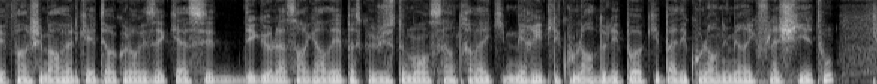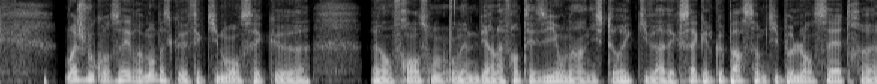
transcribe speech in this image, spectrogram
enfin chez Marvel qui a été recolorisé, qui est assez dégueulasse à regarder parce que justement c'est un travail qui mérite les couleurs de l'époque et pas des couleurs numériques flashy et tout. Moi je vous conseille vraiment parce qu'effectivement on sait que euh, en France on, aime bien la fantasy, on a un historique qui va avec ça quelque part, c'est un petit peu l'ancêtre euh,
